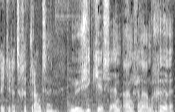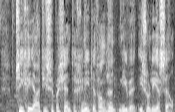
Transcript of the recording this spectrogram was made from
weet je dat ze getrouwd zijn? Muziekjes en aangename geuren. Psychiatrische patiënten genieten van hun nieuwe isoleercel.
